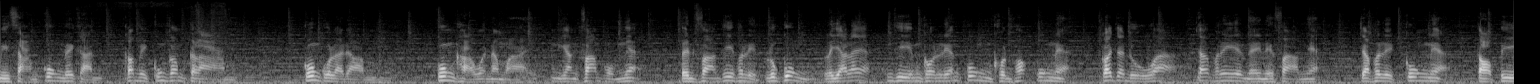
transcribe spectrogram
มี 3 กุ้งด้วยกัน ก็มีกุ้งก้ามกราม กุ้งกุลาดำกุ้งขาววรรณไมายอย่างฟาร์มผมเนี่ยเป็นฟาร์มที่ผลิตลูกกุ้ง ระยะแรกทีมคนเลี้ยงกุ้ง คนเพาะกุ้งเนี่ยก็จะดูว่าเจ้าพนักงานในในฟาร์มเนี่ยจะผลิตกุ้งเนี่ย ต่อปี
